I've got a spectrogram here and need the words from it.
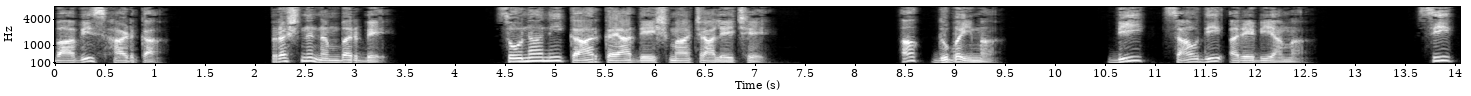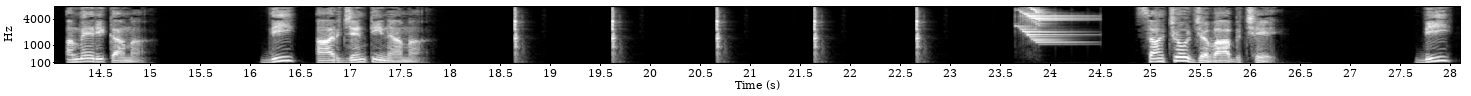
બાવીસ હાડકાં પ્રશ્ન નંબર બે. સોનાની કાર કયા દેશમાં ચાલે છે? અ, દુબઈમાં. બી, સાઉદી અરેબિયામાં. સી, અમેરિકામાં. ડી, આર્જેન્ટિનામાં. સાચો જવાબ છે. બી,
